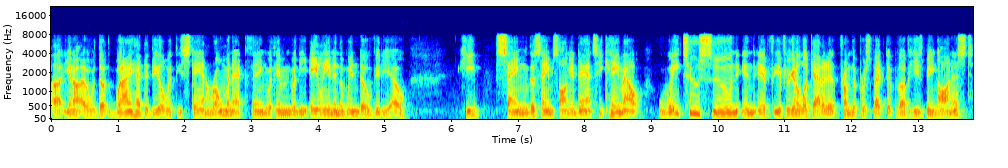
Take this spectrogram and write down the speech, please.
Uh, you know, the, when I had to deal with the Stan Romanek thing with him with the Alien in the Window video, he sang the same song and dance. He came out way too soon. In if if you're going to look at it from the perspective of he's being honest,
